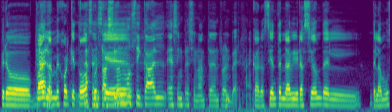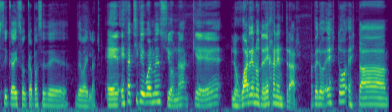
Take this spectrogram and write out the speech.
pero Claro, bailan mejor que todos La sensación porque, musical es impresionante dentro del Berghain. claro, sienten la vibración del, de la música y son capaces de, de bailar. Eh, esta chica igual menciona que los guardias no te dejan entrar. Pero esto está.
